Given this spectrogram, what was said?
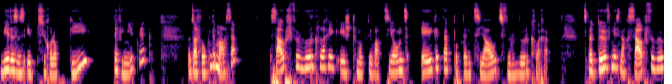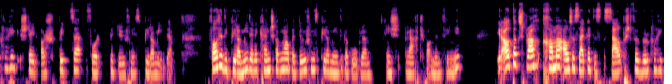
wie das in der Psychologie definiert wird. Und zwar folgendermaßen: Selbstverwirklichung ist die Motivation, das eigene Potenzial zu verwirklichen. Das Bedürfnis nach Selbstverwirklichung steht an der Spitze der Bedürfnispyramide. Falls ihr die Pyramide nicht kennt, könnt mal Bedürfnispyramide googeln. Ist recht spannend, finde ich. In Alltagssprache kann man also sagen, dass Selbstverwirklichung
